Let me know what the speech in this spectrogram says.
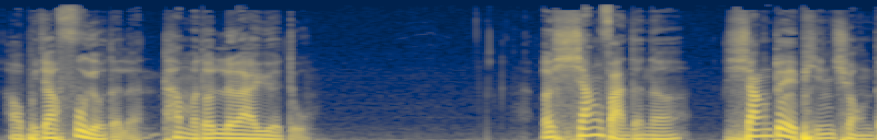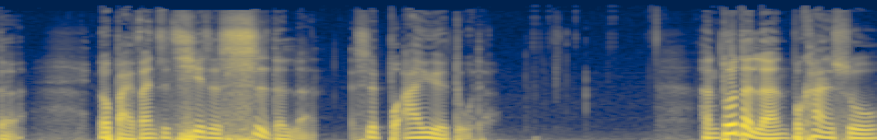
好比较富有的人，他们都热爱阅读，而相反的呢，相对贫穷的。有百分之七十四的人是不爱阅读的，很多的人不看书，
